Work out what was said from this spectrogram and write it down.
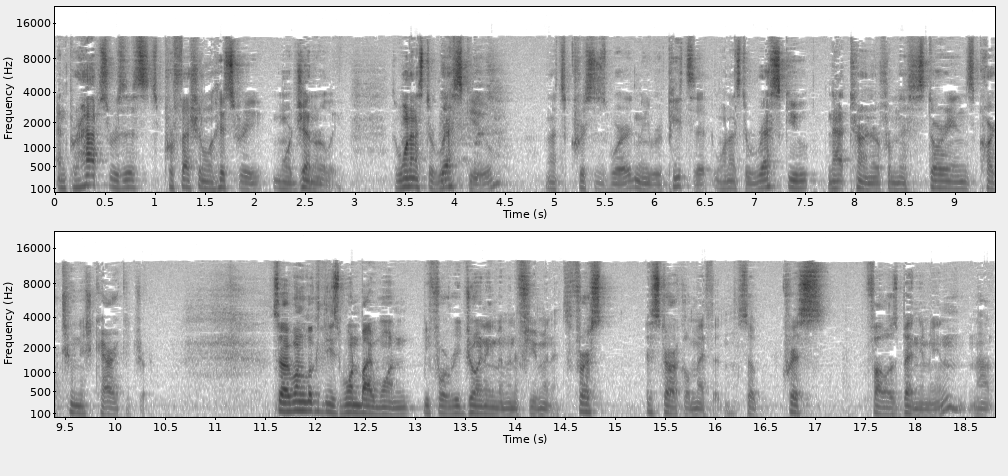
and perhaps resists professional history more generally. So, one has to rescue, that's Chris's word, and he repeats it, one has to rescue Nat Turner from the historian's cartoonish caricature. So I want to look at these one by one before rejoining them in a few minutes. First, historical method. So Chris follows Benjamin, not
